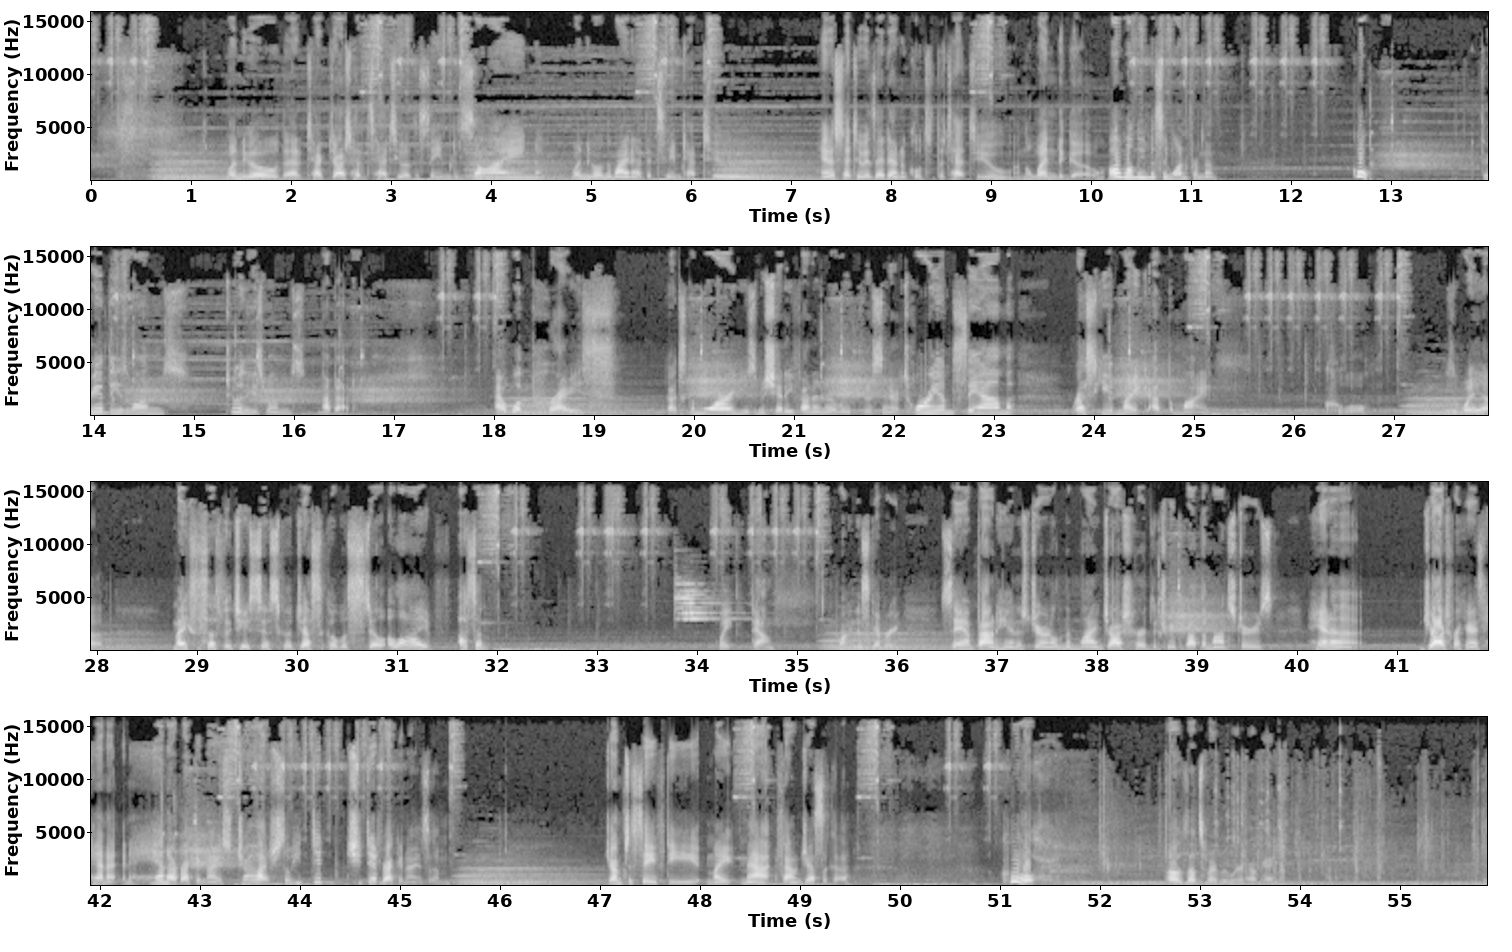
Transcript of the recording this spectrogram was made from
Wendigo that attacked Josh had a tattoo of the same design. Wendigo in the mine had the same tattoo. Hannah's tattoo is identical to the tattoo on the Wendigo. Oh, I'm only missing one from them. Cool. Three of these ones. Two of these ones. Not bad. At what price? Got to the moor, used a machete, found an way through the sanatorium. Sam rescued Mike at the mine. Cool. This is way up. Mike successfully chased Jessica. Jessica was still alive. Awesome. Wait, down. Important discovery. Sam found Hannah's journal in the mine. Josh heard the truth about the monsters. Hannah, Josh recognized Hannah, and Hannah recognized Josh. So he did. She did recognize him. Jumped to safety. My Matt found Jessica. Cool. Oh, that's where we were. Okay.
